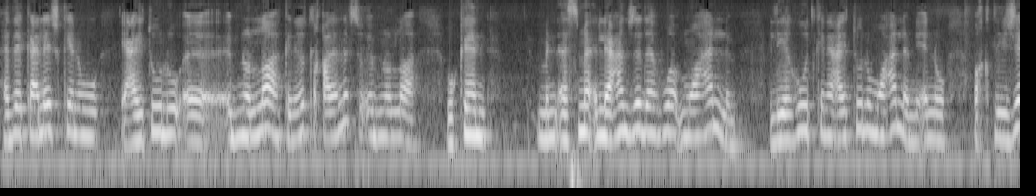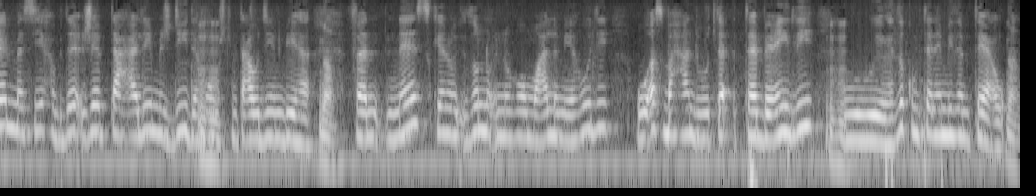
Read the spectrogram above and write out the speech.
هذاك علاش كانوا يعيطوا له ابن الله كان يطلق على نفسه ابن الله. وكان من الأسماء اللي عنده زاد هو معلم. اليهود كانوا يعيطوا له معلم لأنه وقت اللي جاء المسيح وبدأ جاب تعاليم جديدة هم مش متعودين بها نعم. فالناس كانوا يظنوا إنه هو معلم يهودي وأصبح عنده تا- تابعين ليه وهذوكم تلاميذ نتاعو نعم.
